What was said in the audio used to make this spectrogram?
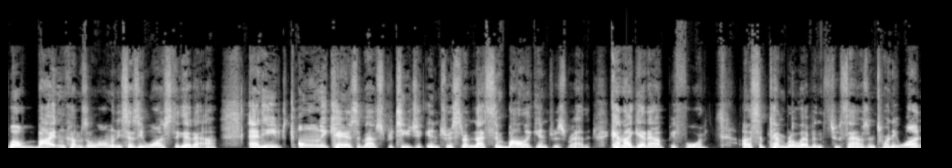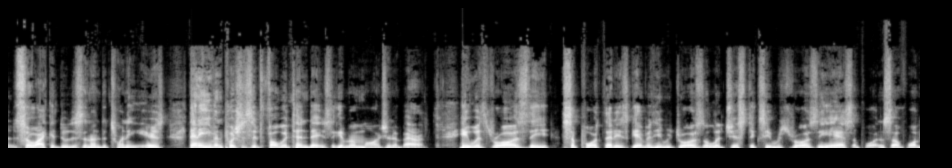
Well, Biden comes along and he says he wants to get out, and he only cares about strategic interests, not symbolic interests, rather. Can I get out before uh, September 11th, 2021, so I could do this in under 20 years? Then he even pushes it forward 10 days to give him a margin of error. He withdraws the support that he's given, he withdraws the logistics, he withdraws the air support, and so forth,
